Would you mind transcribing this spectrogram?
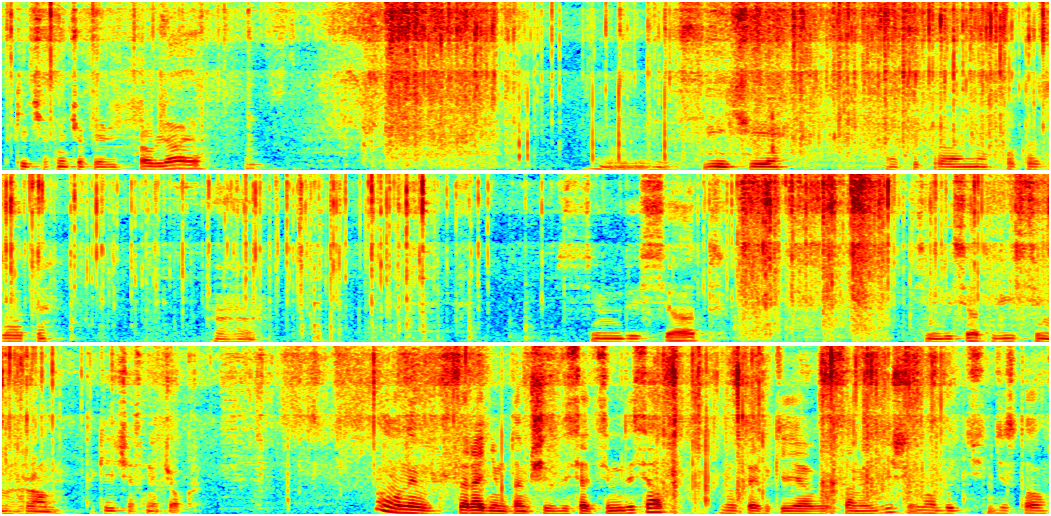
Такий чесничок я відправляю. Засвічує, як правильно показати. Ага. 70. 78 грам. Такий чесничок. Ну, вони в середньому там 60-70. Ну, це такий я самий більший, мабуть, дістав.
